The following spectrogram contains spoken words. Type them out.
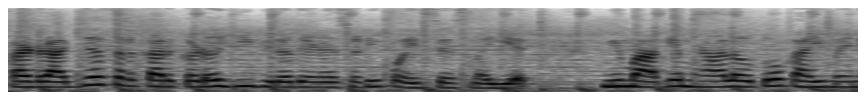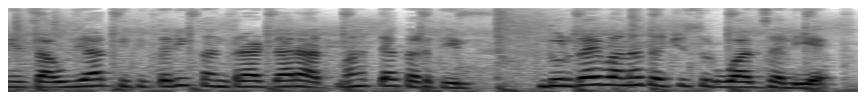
कारण राज्य सरकारकडे ही बिलं देण्यासाठी पैसेच नाही आहेत मी मागे म्हणालो होतो काही महिने जाऊ द्या कितीतरी कंत्राटदार आत्महत्या करतील. दुर्दैवानं त्याची सुरुवात झाली आहे.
